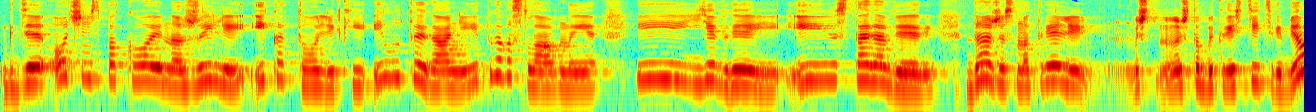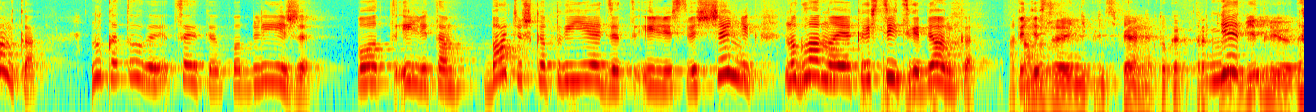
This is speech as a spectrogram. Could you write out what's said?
где очень спокойно жили и католики, и лютеране, и православные, и евреи, и староверы. Даже смотрели, чтобы крестить ребенка, ну, который церковь поближе – вот, или там батюшка приедет, или священник, но главное крестить ребенка. А 50... там уже не принципиально, кто как трактует нет, Библию, да?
